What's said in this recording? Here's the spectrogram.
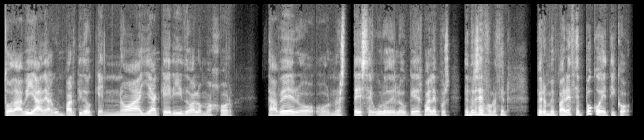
todavía de algún partido que no haya querido a lo mejor saber o, o no esté seguro de lo que es, vale, pues tendré esa información. Pero me parece poco ético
